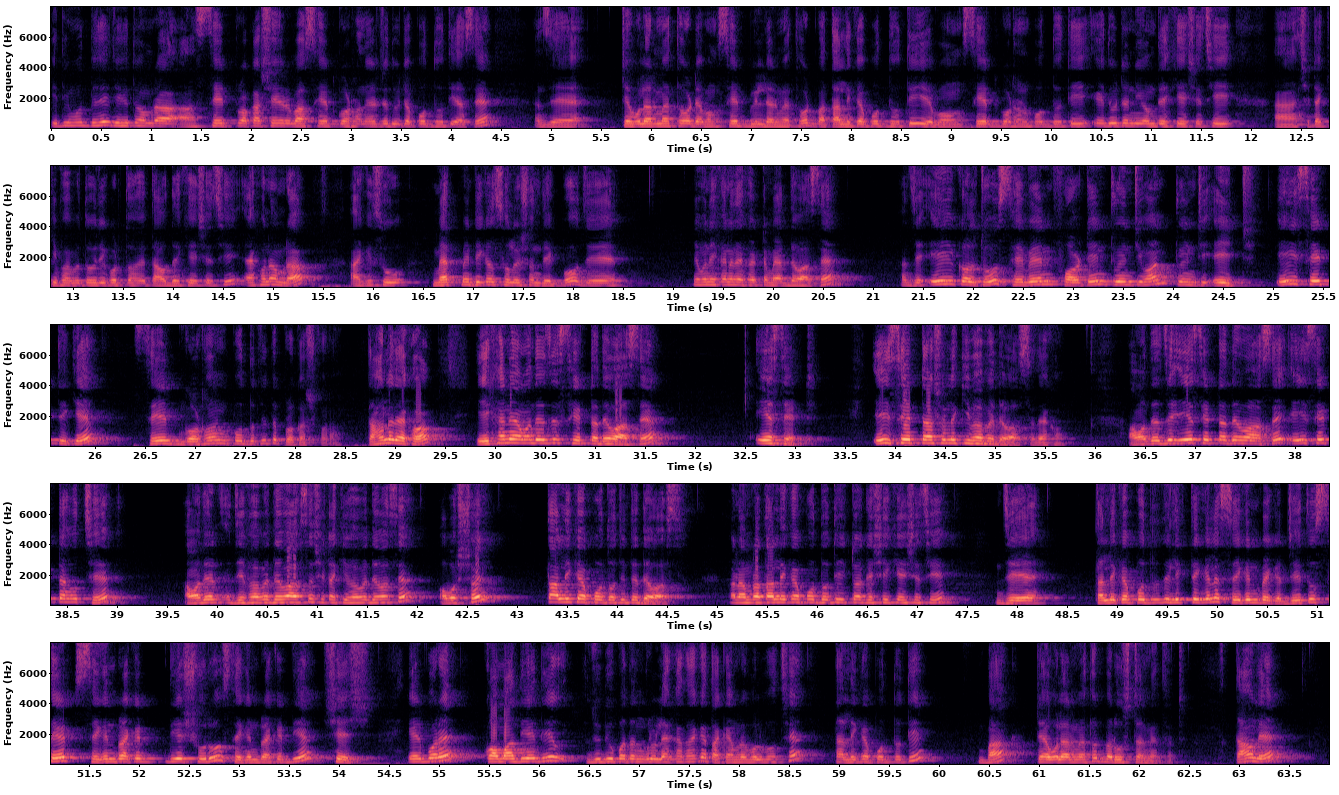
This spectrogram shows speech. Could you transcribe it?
ইতিমধ্যে যেহেতু আমরা সেট প্রকাশের বা সেট গঠনের যে দুইটা পদ্ধতি আছে, যে টেবুলার মেথড এবং সেট বিল্ডার মেথড বা তালিকা পদ্ধতি এবং সেট গঠন পদ্ধতি, এই দুইটা নিয়ম দেখে এসেছি সেটা কীভাবে তৈরি করতে হয় তাও দেখে এসেছি। এখন আমরা কিছু ম্যাথমেটিক্যাল সলিউশন দেখব যে, যেমন এখানে দেখো একটা ম্যাথ দেওয়া আছে, যে A equal to seven fourteen twenty one twenty eight এই সেটটিকে সেট গঠন পদ্ধতিতে প্রকাশ করা। তাহলে দেখো, এখানে আমাদের যে সেটটা দেওয়া আছে এ সেট এই সেটটা আসলে কীভাবে দেওয়া আছে দেখো। আমাদের যে এ সেটটা দেওয়া আছে, এই সেটটা হচ্ছে আমাদের যেভাবে দেওয়া আছে, সেটা কীভাবে দেওয়া আছে? অবশ্যই তালিকা পদ্ধতিতে দেওয়া আছে। কারণ আমরা তালিকা পদ্ধতি একটু আগে শিখে এসেছি যে তালিকা পদ্ধতি লিখতে গেলে সেকেন্ড ব্র্যাকেট যেহেতু সেট সেকেন্ড ব্র্যাকেট দিয়ে শুরু সেকেন্ড ব্র্যাকেট দিয়ে শেষ। এরপরে কমা দিয়ে দিয়ে যদি উপাদানগুলো লেখা থাকে, তাকে আমরা বলব হচ্ছে তালিকা পদ্ধতি বা টেবুলার মেথড বা রুস্টার মেথড। তাহলে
